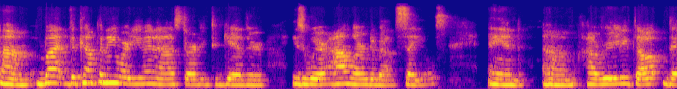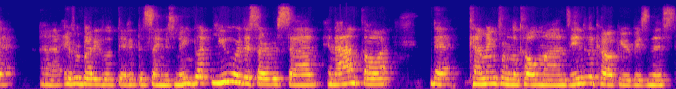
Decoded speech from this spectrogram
um, but the company where you and I started together is where I learned about sales. And um, I really thought that uh, everybody looked at it the same as me, but you were the service side. And I thought that coming from the coal mines into the copier business,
